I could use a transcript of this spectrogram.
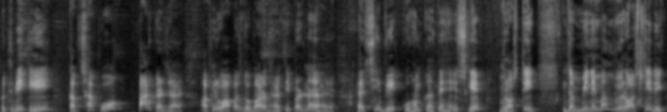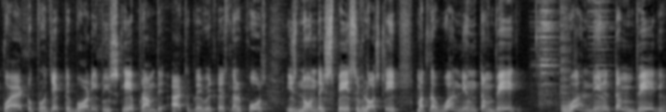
पृथ्वी की कक्षा को पार कर जाए और फिर वापस दोबारा धरती पर न आए। ऐसी वेग को हम कहते हैं escape velocity the minimum velocity required to project body to escape from the earth gravitational force is known the स्पेस वेलोसिटी मतलब वह न्यूनतम वेग, वह न्यूनतम वेग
